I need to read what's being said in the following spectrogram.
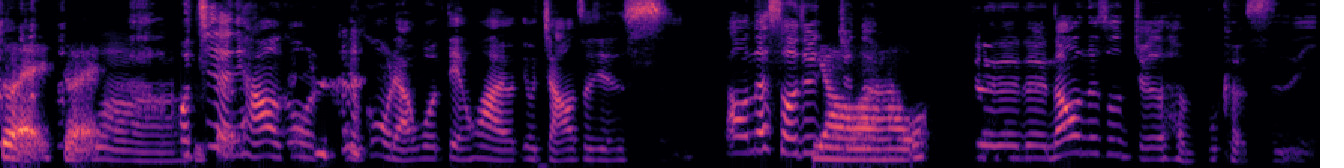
对 对。哇！我记得你好像有跟我有跟我聊过电话，有讲到这件事。然后那时候就觉得，对对对，然后那时候觉得很不可思议。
